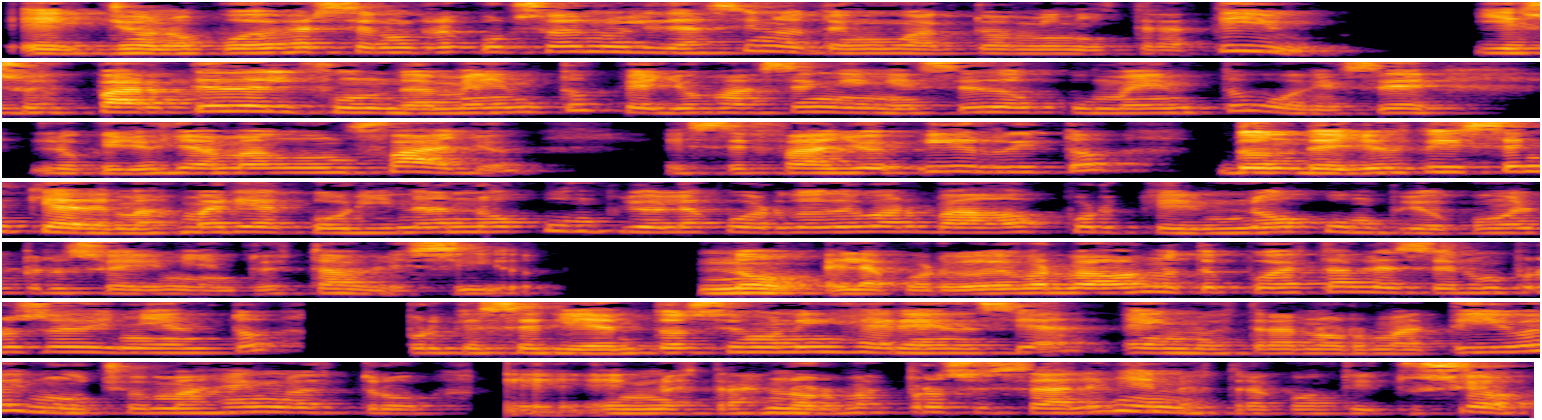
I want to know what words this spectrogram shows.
Eh, yo no puedo ejercer un recurso de nulidad si no tengo un acto administrativo. Y eso es parte del fundamento que ellos hacen en ese documento o en ese, lo que ellos llaman un fallo, ese fallo írrito, donde ellos dicen que además María Corina no cumplió el acuerdo de Barbados porque no cumplió con el procedimiento establecido. No, el acuerdo de Barbados no te puede establecer un procedimiento porque sería entonces una injerencia en nuestra normativa y mucho más en, nuestro, eh, en nuestras normas procesales y en nuestra constitución.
